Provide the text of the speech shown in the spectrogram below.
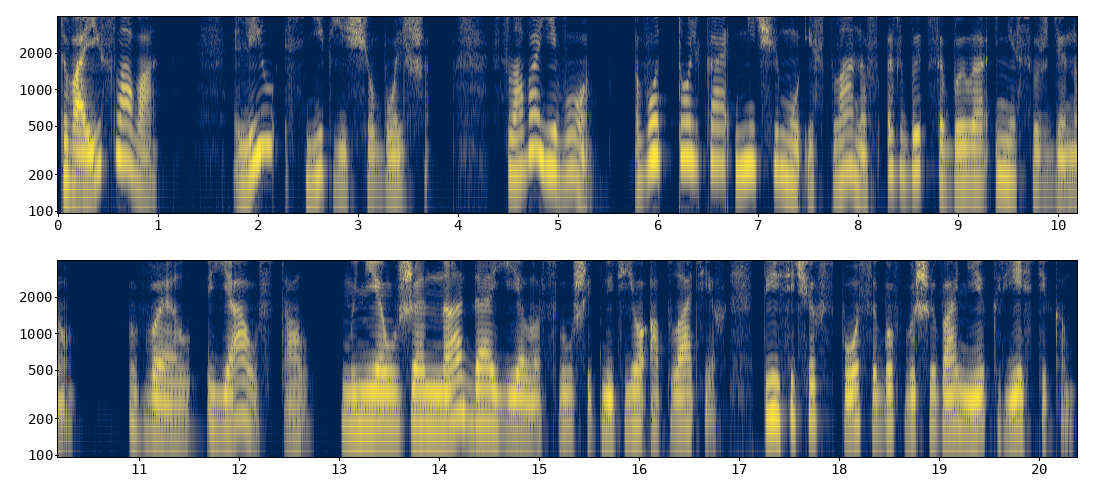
Твои слова?» Лил сник еще больше. Слова его, вот только ничему из планов сбыться было не суждено. «Вэл, я устал. Мне уже надоело слушать нытье о платьях, тысячах способов вышивания крестиком,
